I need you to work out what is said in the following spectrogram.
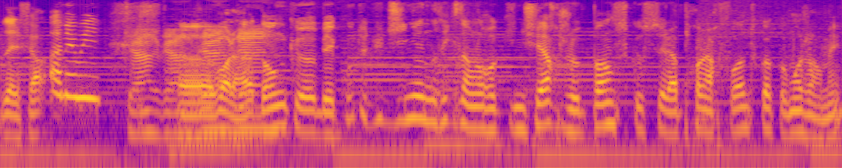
vous allez faire ah mais oui. voilà, donc bah, écoute du Jimi Hendrix dans le Rockin' Chair, je pense que c'est la première fois en tout cas que moi j'en mets.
